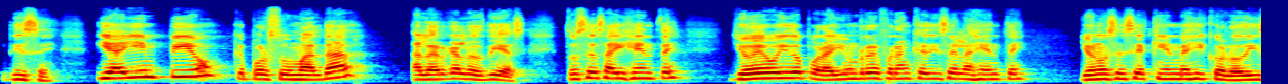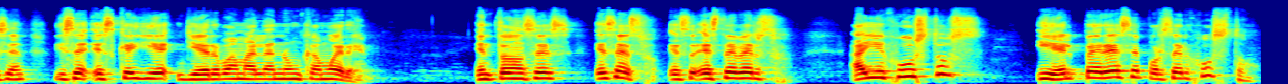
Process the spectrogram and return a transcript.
dice. Y hay impío que por su maldad alarga los días. Entonces hay gente yo he oído por ahí un refrán que dice la gente, yo no sé si aquí en México lo dicen, dice, es que hierba mala nunca muere. Entonces, es eso, es este verso. Hay injustos y él perece por ser justo,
